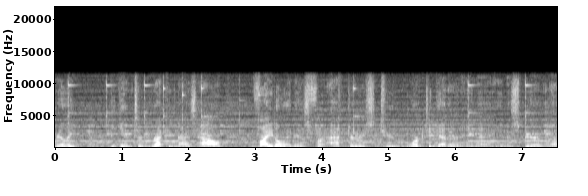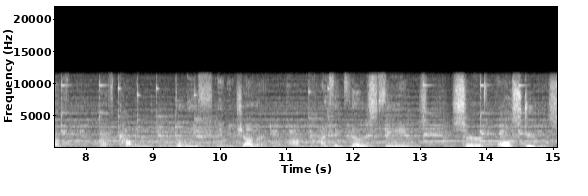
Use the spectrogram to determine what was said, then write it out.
really begin to recognize how vital it is for actors to work together in a, in a spirit of, of common belief in each other. Um, I think those themes serve all students,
